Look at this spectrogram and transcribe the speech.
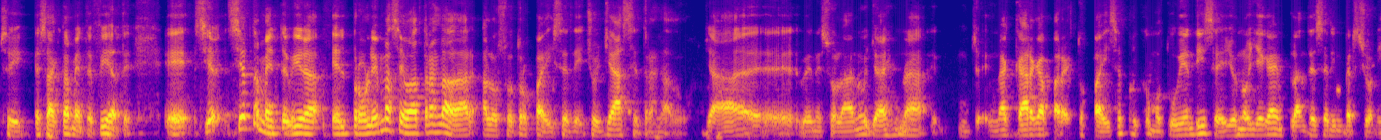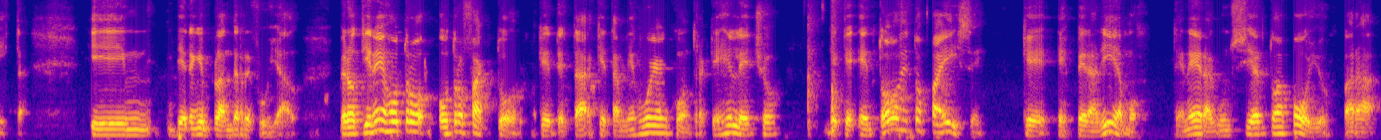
Sí, exactamente. Fíjate, eh, ciertamente, mira, el problema se va a trasladar a los otros países. De hecho, ya se trasladó. Ya eh, venezolano ya es una, una carga para estos países, porque como tú bien dices, ellos no llegan en plan de ser inversionistas y vienen en plan de refugiados. Pero tienes otro, otro factor que, te está, que también juega en contra, que es el hecho de que en todos estos países que esperaríamos tener algún cierto apoyo para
